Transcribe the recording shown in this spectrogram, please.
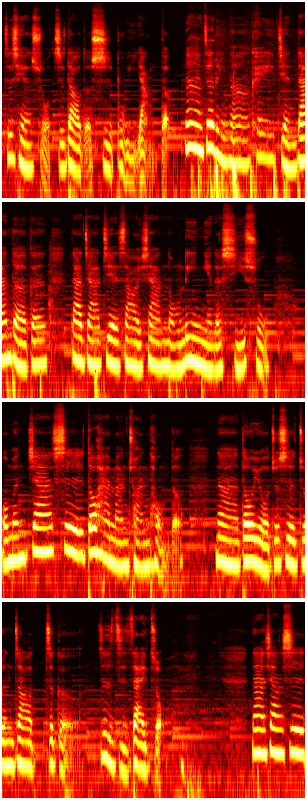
之前所知道的是不一样的。那这里呢，可以简单的跟大家介绍一下农历年的习俗，我们家是都还蛮传统的，那都有就是遵照这个日子在走。那像是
